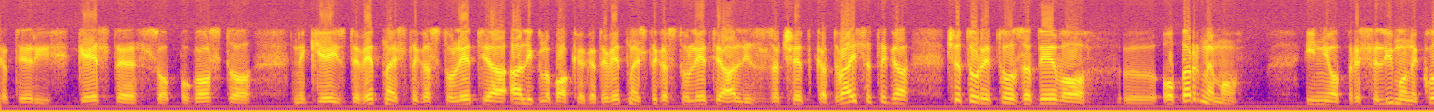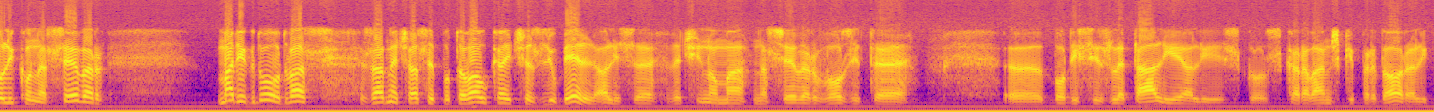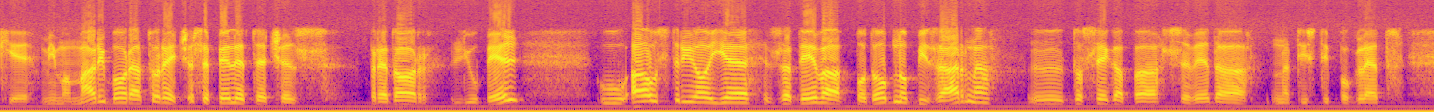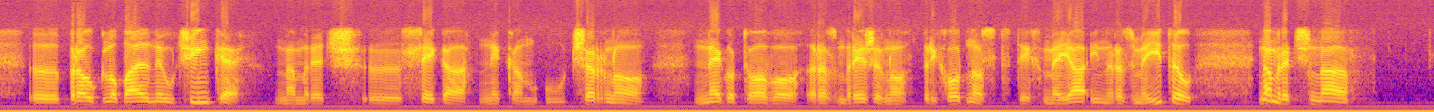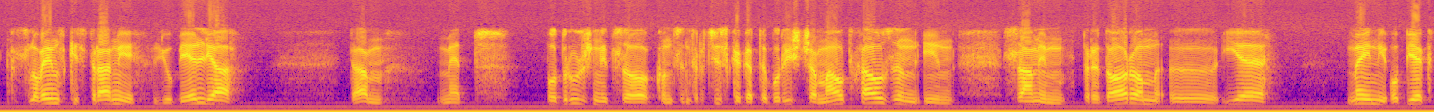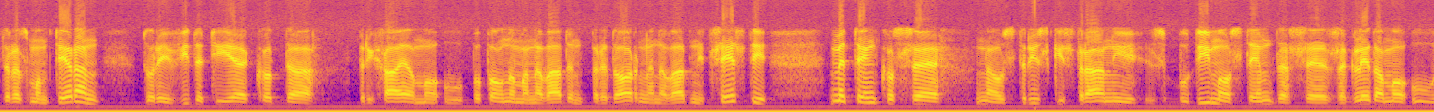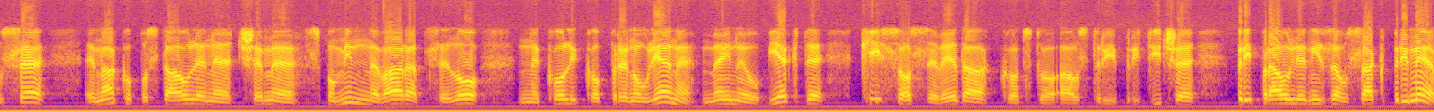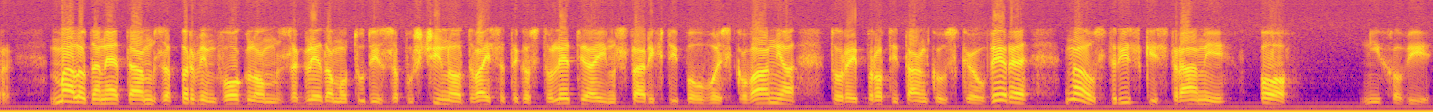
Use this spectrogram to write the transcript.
katerih geste so pogosto nekje iz 19. stoletja ali globokega 19. stoletja ali z začetka 20. Če torej to zadevo uh, obrnemo in jo preselimo nekoliko na sever, mar je kdo od vas zadnje čase potoval kaj čez Ljubelj ali se večinoma na sever vozite uh, bodi si z letali ali skozi karavanški predor ali kje mimo Maribora, torej če se pelete čez predor Ljubelj. V Avstrijo je zadeva podobno bizarna, e, dosega pa seveda na tisti pogled e, prav globalne učinke, namreč e, sega nekam v črno, negotovo, razmreženo prihodnost teh meja in razmejitev. Namreč na slovenski strani Ljubelja, tam med podružnico koncentracijskega taborišča Mauthausen in samim predorom eh, je mejni objekt razmonteran, torej videti je, kot da prihajamo v popolnoma navaden predor na navadni cesti, medtem ko se na avstrijski strani zbudimo s tem, da se zagledamo v vse enako postavljene, če me spomin ne vara, celo nekoliko prenovljene mejne objekte, ki so seveda, kot to Avstriji pritiče, pripravljeni za vsak primer. malo da ne tam za prvim voglom zagledamo tudi zapuščino 20. stoletja in starih tipov vojskovanja, torej protitankovske overe, na avstrijski strani po njihovi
